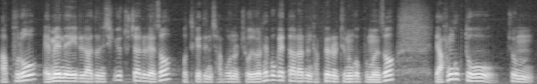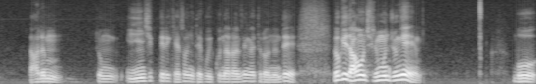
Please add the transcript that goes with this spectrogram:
앞으로 M&A를 하든 신규 투자를 해서 어떻게든 자본을 조절해 보겠다라는 답변을 드는 거 보면서 야 한국도 좀 나름 좀 인식들이 개선이 되고 있구나라는 생각이 들었는데 여기 나온 질문 중에 뭐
